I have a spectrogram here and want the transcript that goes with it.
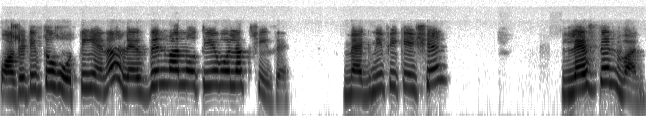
पॉजिटिव तो होती है ना। लेस देन वन होती है, वो अलग चीज़ है। मैग्निफिकेशन लेस देन वन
